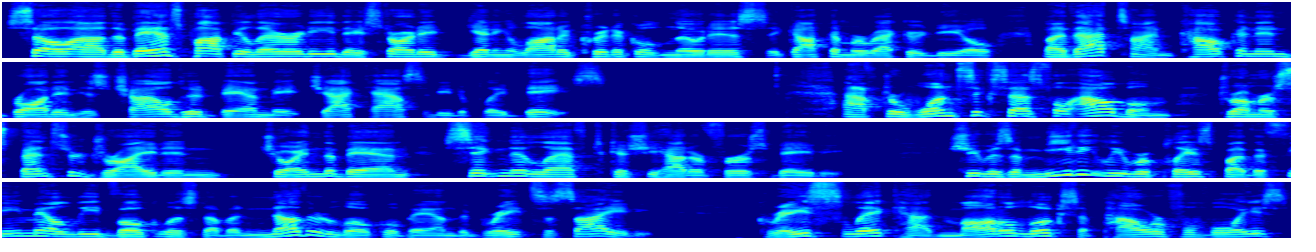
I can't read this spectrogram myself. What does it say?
So uh, the band's popularity they started getting a lot of critical notice. It got them a record deal. By that time Kaukonen brought in his childhood bandmate jack casady to play bass. After one successful album drummer spencer dryden joined the band. Signe left because she had her first baby. She was immediately replaced by the female lead vocalist of another local band the great society Grace Slick had model looks, a powerful voice,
